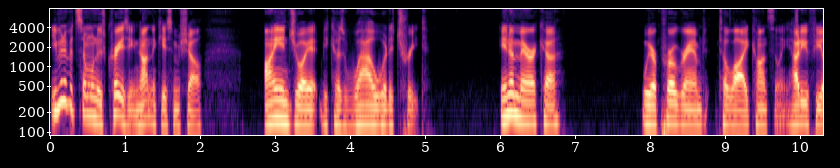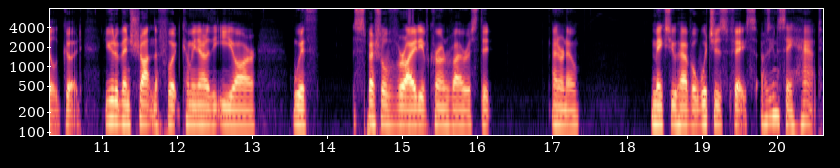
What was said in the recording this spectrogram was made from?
Even if it's someone who's crazy, not in the case of Michelle, I enjoy it because wow, what a treat. In America, we are programmed to lie constantly. How do you feel? Good. You could have been shot in the foot coming out of the ER with a special variety of coronavirus that, I don't know, makes you have a witch's face. I was going to say hat.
